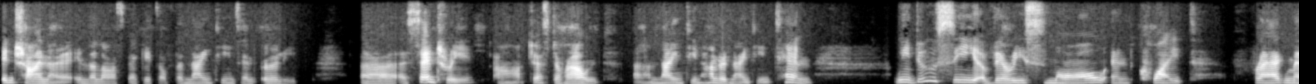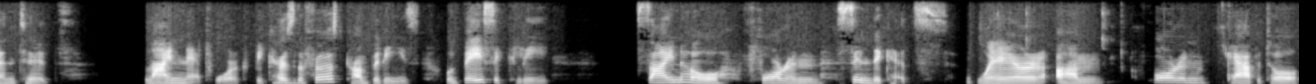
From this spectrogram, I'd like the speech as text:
in China, in the last decades of the 19th and early uh, century, uh, just around uh, 1900, 1910, we do see a very small and quite fragmented line network because the first companies were basically Sino foreign syndicates where um, foreign capital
